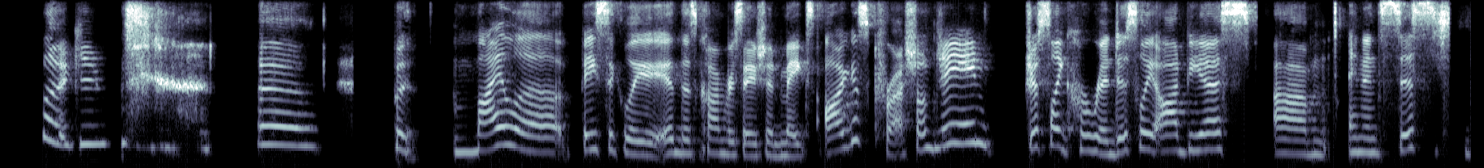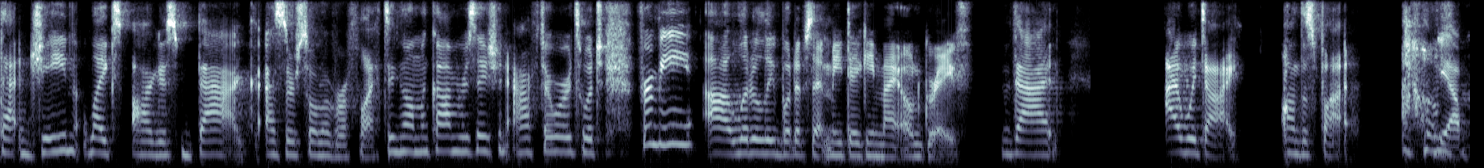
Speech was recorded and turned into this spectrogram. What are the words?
Thank you. Uh, but Myla basically in this conversation makes August crush on Jane just like horrendously obvious um, and insists that Jane likes August back as they're sort of reflecting on the conversation afterwards, which for me uh, literally would have sent me digging my own grave. That I would die on the spot. Um, Yeah.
